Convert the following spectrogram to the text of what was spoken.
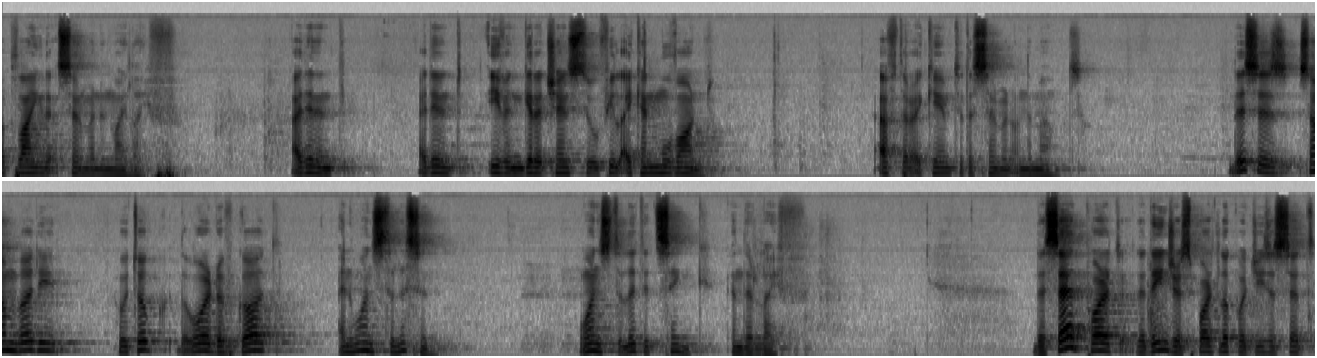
applying that sermon in my life. I didn't I didn't even get a chance to feel I can move on after I came to the Sermon on the Mount. This is somebody who took the Word of God and wants to listen, wants to let it sink in their life. The sad part, the dangerous part, look what Jesus said.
